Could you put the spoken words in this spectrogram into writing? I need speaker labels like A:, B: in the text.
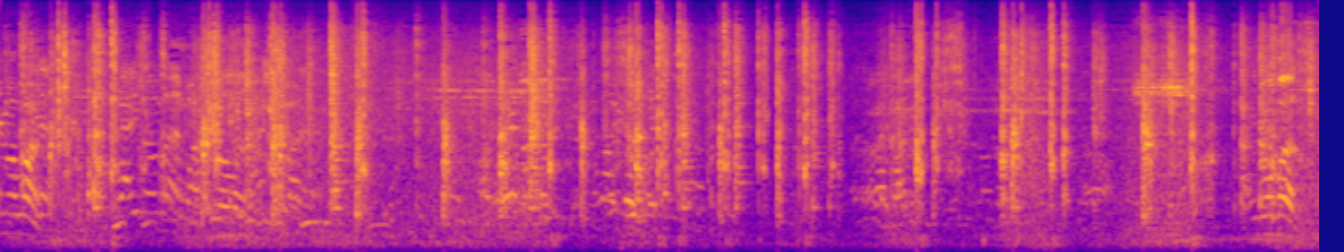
A: Right over. Right over. Right over.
